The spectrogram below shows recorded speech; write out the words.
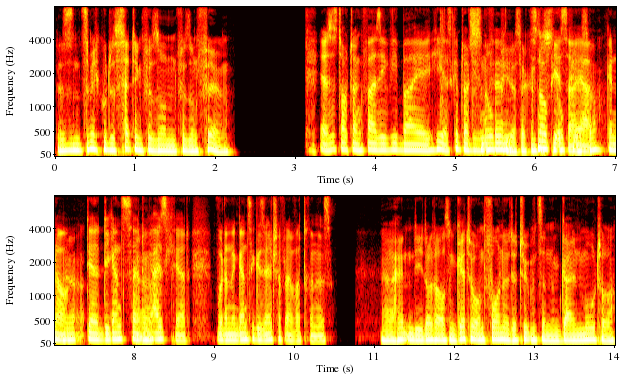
Das ist ein ziemlich gutes Setting für so einen, für so einen Film. Ja, es ist doch dann quasi wie bei, hier, es gibt doch diesen Film. Snowpiercer, kennst du Snowpiercer, ja, Snowpiercer? genau. Ja. Der die ganze Zeit Ja. durch Eis fährt, wo dann eine ganze Gesellschaft einfach drin ist. Ja, hinten die Leute aus dem Ghetto und vorne der Typ mit seinem geilen Motor.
